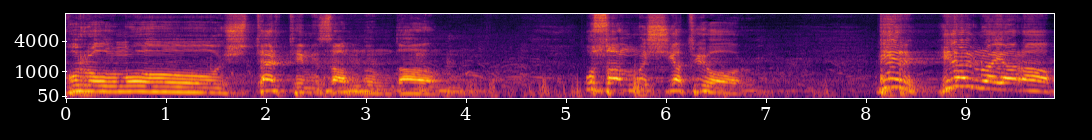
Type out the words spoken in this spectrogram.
Vurulmuş tertemiz alnından Uzanmış yatıyor Bir hilal nurayı Arap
